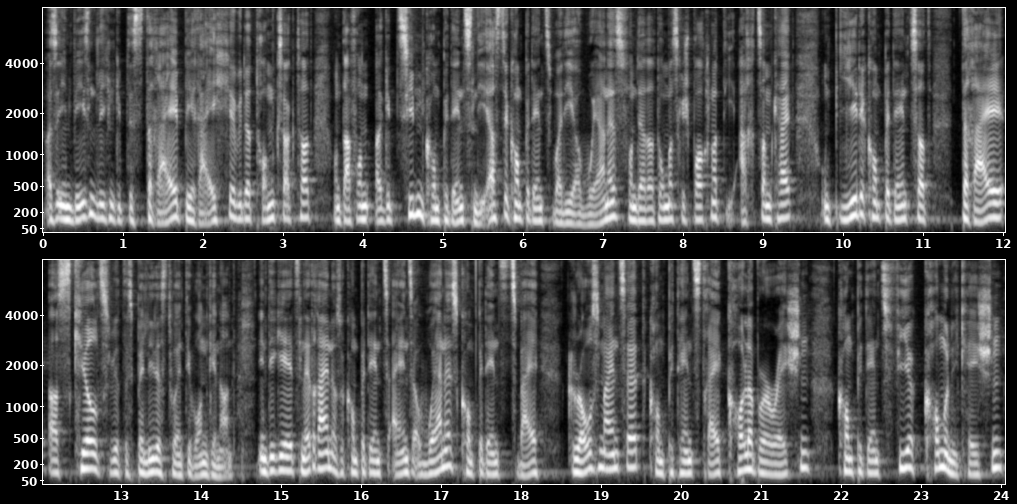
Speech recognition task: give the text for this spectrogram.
Also im Wesentlichen gibt es drei Bereiche, wie der Tom gesagt hat, und davon gibt es sieben Kompetenzen. Die erste Kompetenz war die Awareness, von der der Thomas gesprochen hat, die Achtsamkeit. Und jede Kompetenz hat drei uh, Skills, wird es bei Leaders 21 genannt. In die gehe ich jetzt nicht rein, also Kompetenz 1 Awareness, Kompetenz 2 Growth Mindset, Kompetenz 3 Collaboration, Kompetenz 4 Communication,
